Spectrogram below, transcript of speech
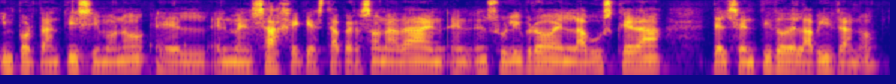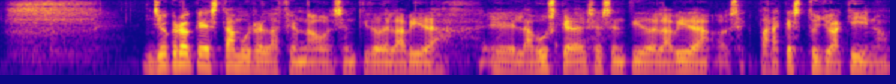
importantísimo, ¿no? El, mensaje que esta persona da en, su libro En la búsqueda del sentido de la vida, ¿no? Yo creo que está muy relacionado el sentido de la vida, eh, la búsqueda de ese sentido de la vida. ¿Para qué estoy yo aquí, no?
